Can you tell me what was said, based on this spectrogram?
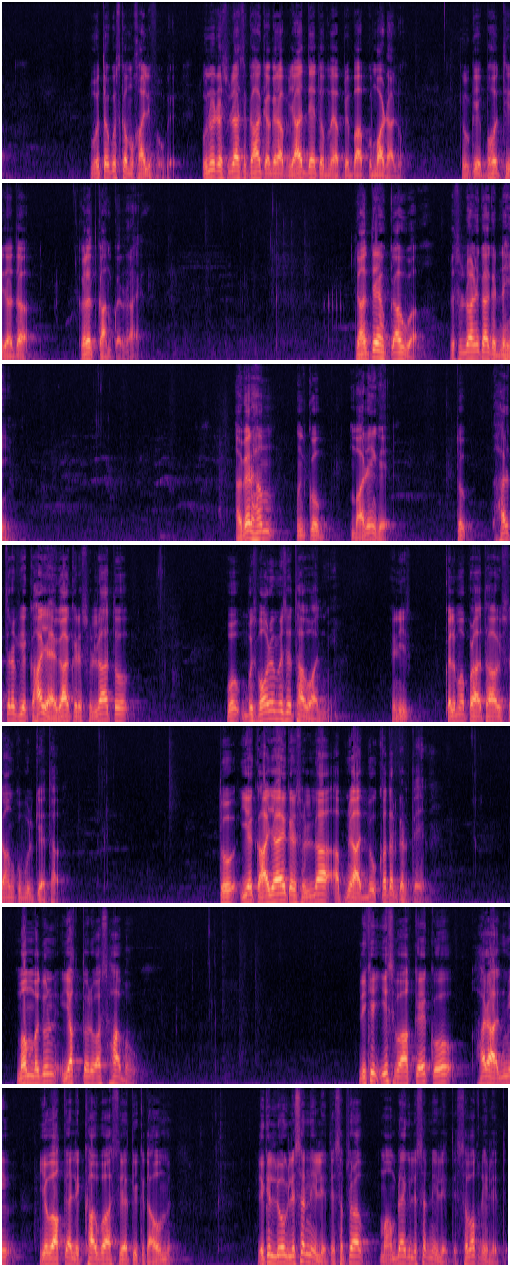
وہ تک اس کا مخالف ہو گئے۔ انہوں نے رسول اللہ سے کہا کہ اگر آپ یاد دیں تو میں اپنے باپ کو مار ڈالوں، کیونکہ بہت ہی زیادہ غلط کام کر رہا ہے۔ جانتے ہیں کیا ہوا؟ رسول اللہ نے کہا کہ نہیں۔ اگر ہم ان کو ماریں گے ہر طرف یہ کہا جائے گا کہ رسول اللہ تو وہ مسلمانوں میں سے تھا وہ آدمی یعنی کلمہ پڑھا تھا اور اسلام قبول کیا تھا۔ تو یہ کہا جائے کہ رسول اللہ اپنے آدمی کو قتل کرتے ہیں۔ محمد یکت الصحاب ہو دیکھیے اس واقعے کو ہر آدمی یہ واقعہ لکھا ہوا سیرت کی کتابوں میں لیکن لوگ لیسن نہیں لیتے، سب سے بڑا معاملہ ہے کہ لیسن نہیں لیتے، سبق نہیں لیتے۔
